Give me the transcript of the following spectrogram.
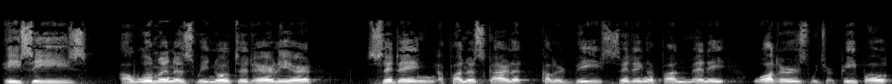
He sees a woman, as we noted earlier, sitting upon a scarlet colored beast, sitting upon many waters, which are people,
